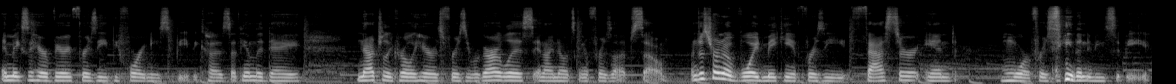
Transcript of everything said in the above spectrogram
and makes the hair very frizzy before it needs to be because at the end of the day, naturally curly hair is frizzy regardless and I know it's going to frizz up. So I'm just trying to avoid making it frizzy faster and more frizzy than it needs to be.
